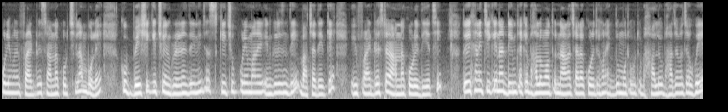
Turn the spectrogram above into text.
পরিমাণে ফ্রাইড রাইস রান্না করছিলাম বলে খুব বেশি কিছু ইনগ্রেডিয়েন্টস দিইনি জাস্ট কিছু পরিমাণের ইনগ্রেডিয়েন্টস দিয়ে বাচ্চাদেরকে এই ফ্রাইড রাইসটা রান্না করে দিয়েছি। তো এখানে চিকেন আর ডিমটাকে ভালো মতো নাড়াচাড়া করে যখন একদম মোটামুটি ভালো ভাজা ভাজা হয়ে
